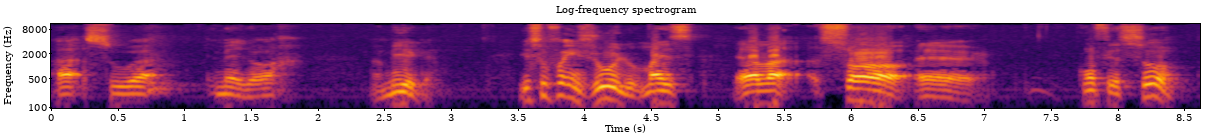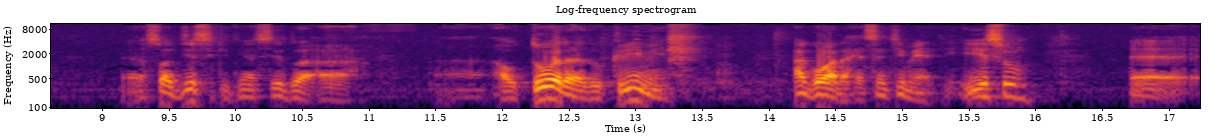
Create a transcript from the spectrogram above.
a sua melhor amiga. Isso foi em julho, mas ela só é, confessou, é, só disse que tinha sido a, a, autora do crime agora, recentemente. Isso é,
